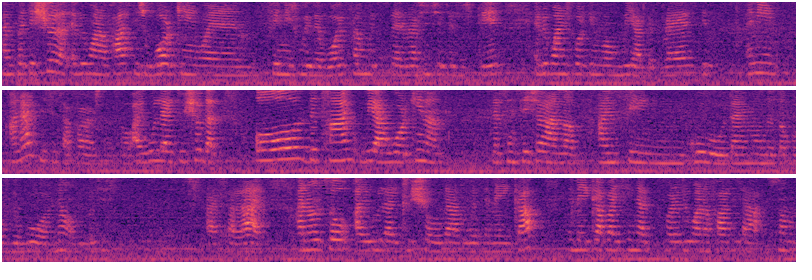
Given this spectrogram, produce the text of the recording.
I'm pretty sure that every one of us is working when finished with the boyfriend, with the relationship is split. Everyone is working when we are depressed. I mean, an artist is a person, so I would like to show that all the time we are working and the sensation are not, I'm feeling good, I'm on the top of the world. No, because it's, it's, it's a lie. And also, I would like to show that with the makeup. The makeup, I think that for every one of us is a, some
